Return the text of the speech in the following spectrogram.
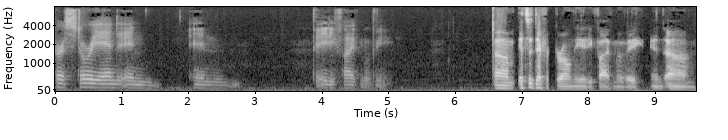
her story end in in the '85 movie? Um, it's a different girl in the '85 movie, and um,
